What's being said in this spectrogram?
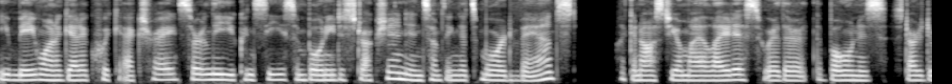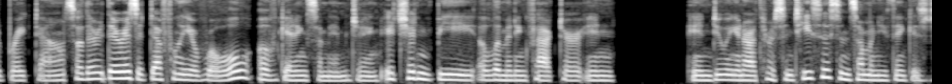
you may want to get a quick x ray. Certainly, you can see some bony destruction in something that's more advanced, like an osteomyelitis, where the, the bone has started to break down. So, there, there is a, definitely a role of getting some imaging. It shouldn't be a limiting factor in in doing an arthrocentesis in someone you think is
